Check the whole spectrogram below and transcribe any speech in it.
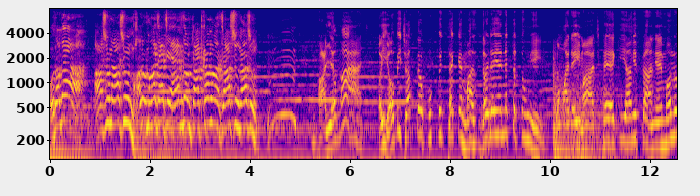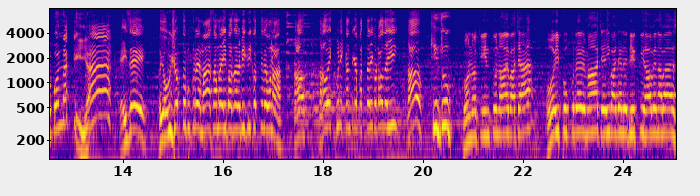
ও দাদা আসুন আসুন ভালো মাছ আছে একদম টাটকা মাছ আসুন আসুন। ভালো মাছ। ওই অভিশপ্ত পুকুর থেকে মাছ ধরে এনেছো তুমি? তোমার এই মাছ খেয়ে কি আমি প্রাণে মরবো নাকি হ্যাঁ? এই যে ওই অভিশপ্ত পুকুরে মাছ আমরা এই বাজারে বিক্রি করতে দেবো না। যাও যাও এক্ষুনি কান থেকে পাত্তারি কোটাও দেখি। যাও। কিন্তু কোনো কিন্তু নয় বাছা ওই পুকুরের মাছ এই বাজারে বিক্রি হবে না ব্যাস।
